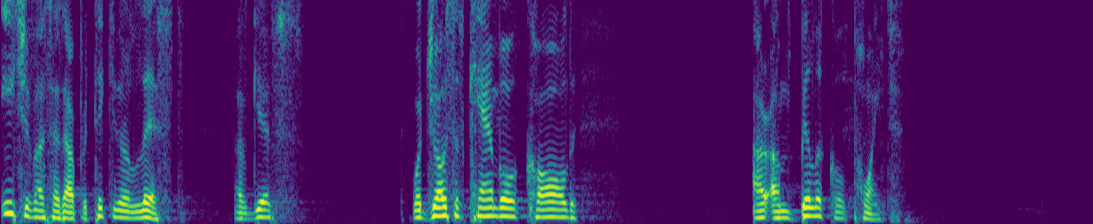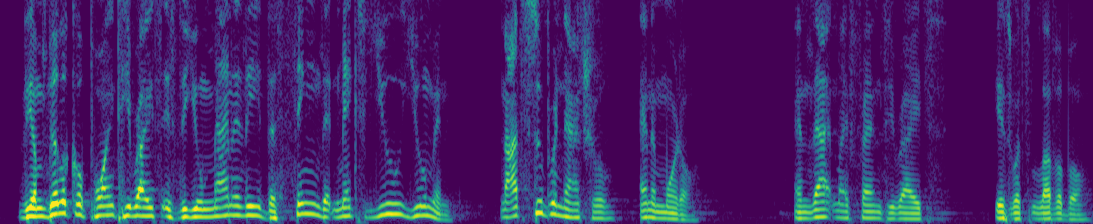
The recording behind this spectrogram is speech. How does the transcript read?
Each of us has our particular list of gifts. What Joseph Campbell called our umbilical point. The umbilical point, he writes, is the humanity, the thing that makes you human, not supernatural and immortal. And that, my friends, he writes, is what's lovable.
